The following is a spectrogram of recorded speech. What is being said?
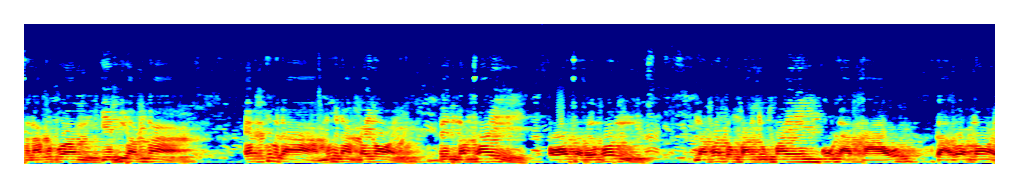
สนามฟุตบอลเกมที่อารีนา แอดเทวดา มือนำไกลน้อย เป็นลำชัยอเฉลิมพลนครตรงบางยุงไปกุหลาบขาว กะรอบน้อย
